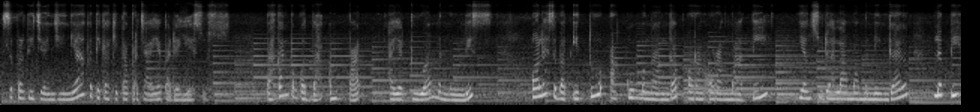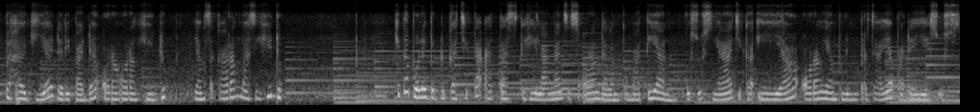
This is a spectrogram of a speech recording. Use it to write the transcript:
seperti janjinya ketika kita percaya pada Yesus. Bahkan pengkhotbah 4 ayat 2 menulis, oleh sebab itu aku menganggap orang-orang mati yang sudah lama meninggal lebih bahagia daripada orang-orang hidup yang sekarang masih hidup kita boleh berduka cita atas kehilangan seseorang dalam kematian, khususnya jika ia orang yang belum percaya pada Yesus.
